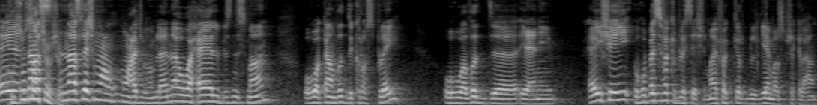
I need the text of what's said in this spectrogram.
إيه خصوصاً الناس شوف شوف. الناس ليش مو مو عاجبهم؟ لأنه هو حيل businessman وهو كان ضد cross-play وهو ضد آه، يعني أي شيء هو بس يفكر بلاي ستيشن ما يفكر بال gamers بشكل عام.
